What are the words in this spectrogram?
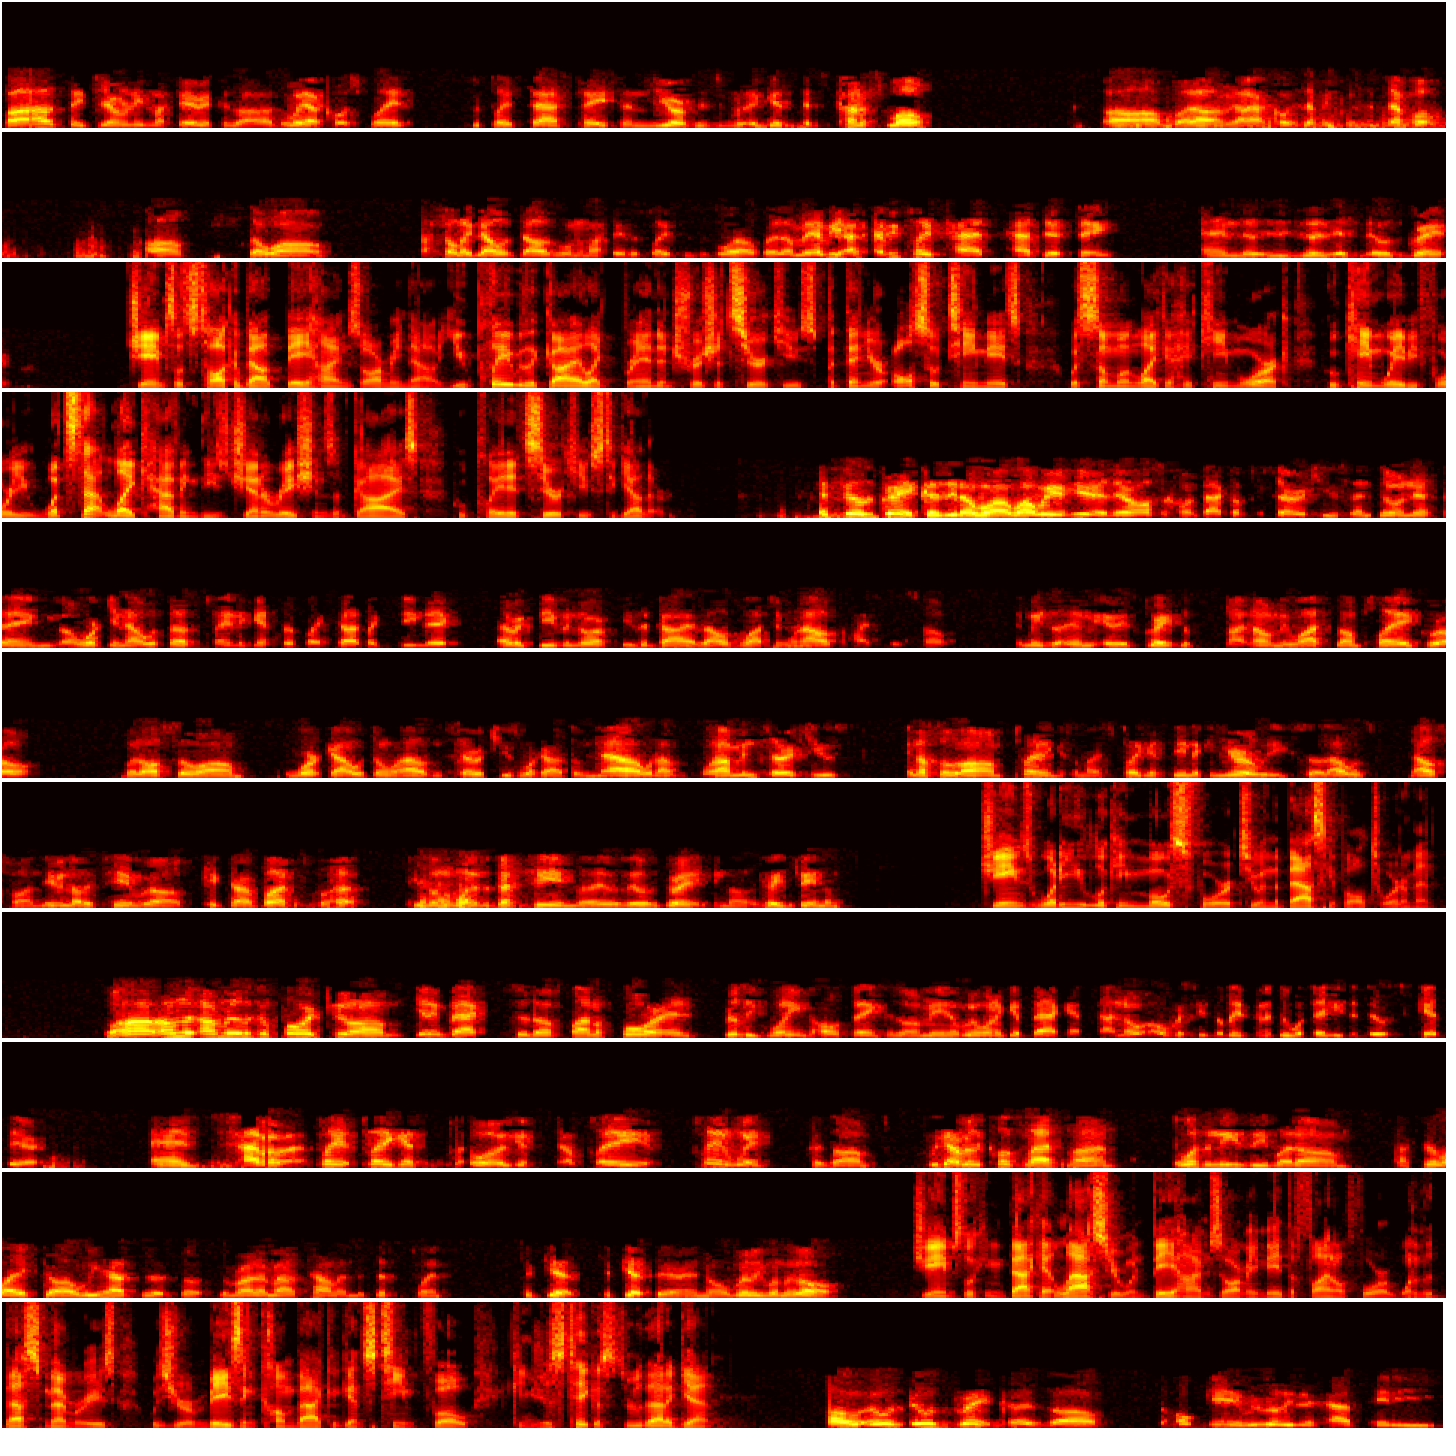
but I would say Germany's my favorite because uh, the way our coach played, we played fast paced, and Europe is it gets it's kind of slow. Uh, but um, our coach definitely pushed the tempo. Um, so um, I felt like that was that was one of my favorite places as well. But I mean, every every place had had their thing, and it, it, it was great. James, let's talk about Boeheim's Army now. You played with a guy like Brandon Triche at Syracuse, but then you're also teammates with someone like a Hakim Warrick who came way before you. What's that like having these generations of guys who played at Syracuse together? It feels great because you know while, while we were here, they're also coming back up to Syracuse and doing their thing, uh, working out with us, playing against us like guys like D Nick, Eric Devendorf. These are guys I was watching when I was in high school, so it means it's great to not only watch them play, grow, but also um work out with them when I was in Syracuse, work out with them now when I'm when I'm in Syracuse, and also um playing against them. I used to play against D Nick in EuroLeague, so that was that was fun. Even though his team uh, kicked our butts, but he's on one of the best teams. It was it was great, you know, great seeing him. James, what are you looking most forward to in the basketball tournament? Well, I'm I'm really looking forward to um getting back to the Final Four and really winning the whole thing because I mean we want to get back. I know overseas elite's going to do what they need to do to get there and have a play play against well uh, play play and win because um we got really close last time. It wasn't easy, but um I feel like uh, we have the, the the right amount of talent and the discipline to get to get there and uh, really win it all. James, looking back at last year when Boeheim's Army made the Final Four, one of the best memories was your amazing comeback against Team Foe. Can you just take us through that again? Oh, it was it was great because uh, the whole game we really didn't have any.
